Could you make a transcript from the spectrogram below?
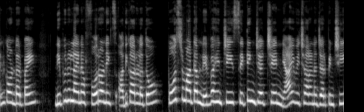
ఎన్కౌంటర్పై నిపుణులైన ఫోరోనిక్స్ అధికారులతో పోస్టుమార్టం నిర్వహించి సిట్టింగ్ జడ్జే న్యాయ విచారణ జరిపించి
